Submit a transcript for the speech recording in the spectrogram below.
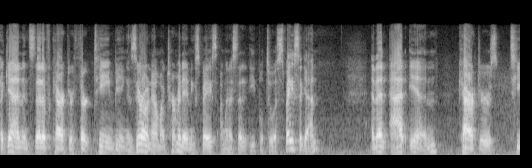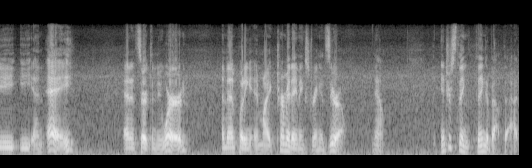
again, instead of character 13 being a 0 now, my terminating space, I'm going to set it equal to a space again. And then add in characters T, E, and A, and insert the new word, and then putting it in my terminating string at 0. Now, the interesting thing about that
